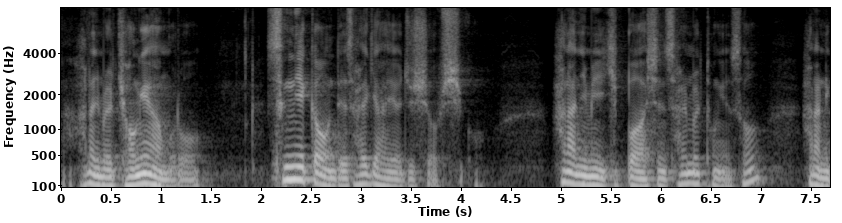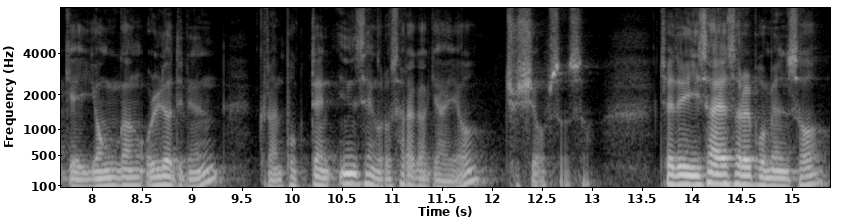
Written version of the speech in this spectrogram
하나님을 경외함으로 승리 가운데 살게 하여 주시옵시고 하나님이 기뻐하신 삶을 통해서 하나님께 영광 올려드리는 그런 복된 인생으로 살아가게 하여 주시옵소서. 저희들이 이사야서를 보면서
